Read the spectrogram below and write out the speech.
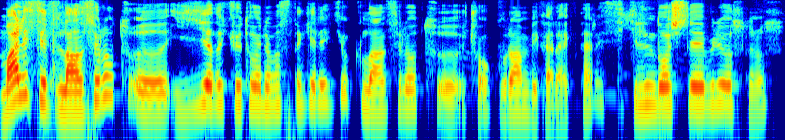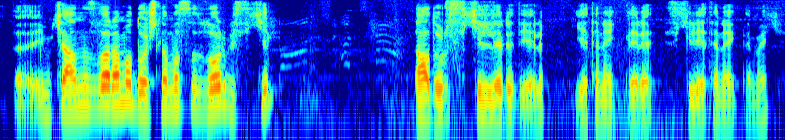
Maalesef Lancelot e, iyi ya da kötü oynamasına gerek yok. Lancelot e, çok vuran bir karakter. Skill'ini doşlayabiliyorsunuz. E, imkanınız var ama doşlaması zor bir skill. Daha doğrusu skill'leri diyelim. Yetenekleri. Skill yetenek demek.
